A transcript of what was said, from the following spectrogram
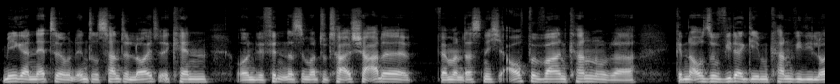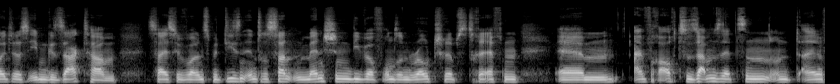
mega nette und interessante Leute kennen und wir finden das immer total schade, wenn man das nicht aufbewahren kann oder genauso wiedergeben kann, wie die Leute das eben gesagt haben. Das heißt, wir wollen uns mit diesen interessanten Menschen, die wir auf unseren Roadtrips treffen, ähm, einfach auch zusammensetzen und eine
